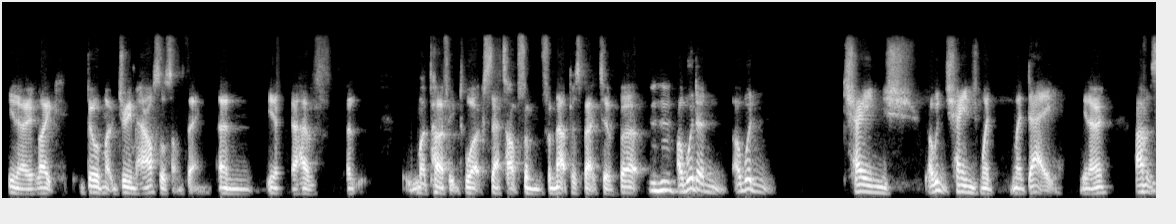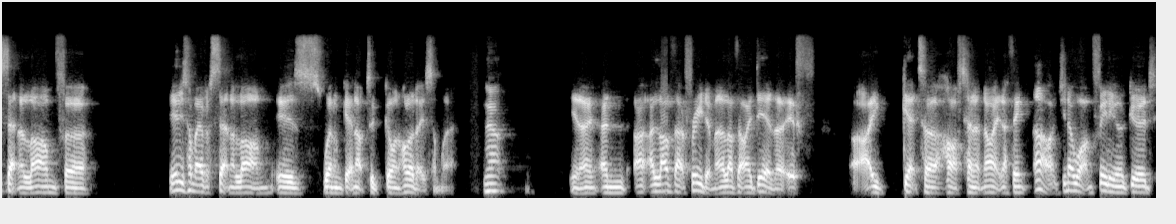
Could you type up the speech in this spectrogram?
you know, like build my dream house or something, and you know, have a, my perfect work set up from from that perspective. But mm-hmm. I wouldn't. I wouldn't change. I wouldn't change my my day. You know, I haven't set an alarm for. The only time I ever set an alarm is when I'm getting up to go on holiday somewhere. Yeah. You know, and I, I love that freedom. I love that idea that if I get to half ten at night and I think, oh, do you know what? I'm feeling a good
